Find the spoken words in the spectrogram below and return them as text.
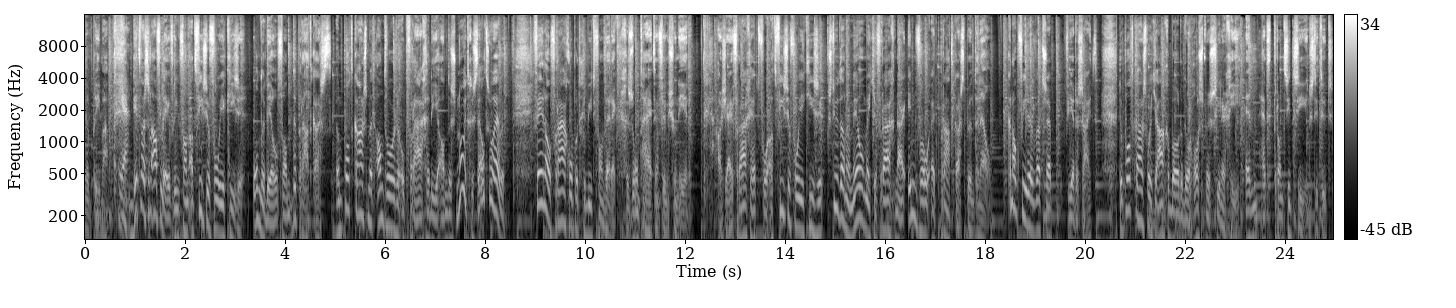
Het prima. Ja. Dit was een aflevering van Adviezen voor je kiezen. Onderdeel van De Praatkast. Een podcast met antwoorden op vragen die je anders nooit gesteld zou hebben. Veelal vragen op het gebied van werk, gezondheid en functioneren. Als jij vragen hebt voor adviezen voor je kiezen, stuur dan een mail met je vraag naar info.praatkast.nl. Kan ook via de WhatsApp, via de site. De podcast wordt je aangeboden door Hosmus Synergie en het Transitie Instituut.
